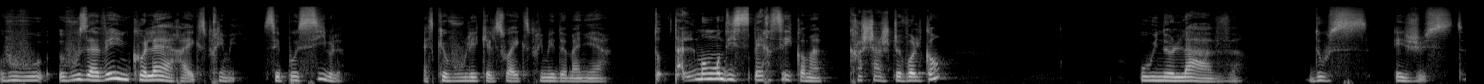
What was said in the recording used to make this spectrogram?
vous, vous avez une colère à exprimer. C'est possible. Est-ce que vous voulez qu'elle soit exprimée de manière totalement dispersée comme un crachage de volcan? Ou une lave douce et juste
